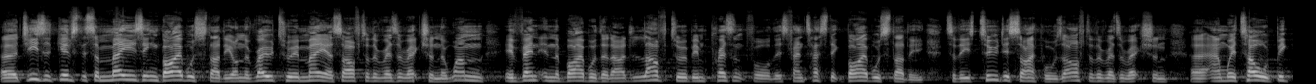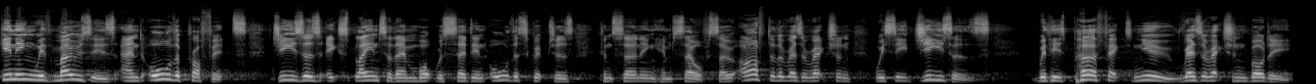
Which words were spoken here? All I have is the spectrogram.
uh, Jesus gives this amazing Bible study on the road to Emmaus after the resurrection. The one event in the Bible that I'd love to have been present for, this fantastic Bible study to these two disciples after the resurrection. Uh, and we're told, beginning with Moses and all the prophets, Jesus explained to them what was said in all the scriptures concerning himself. So after the resurrection, we see Jesus with his perfect new resurrection body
